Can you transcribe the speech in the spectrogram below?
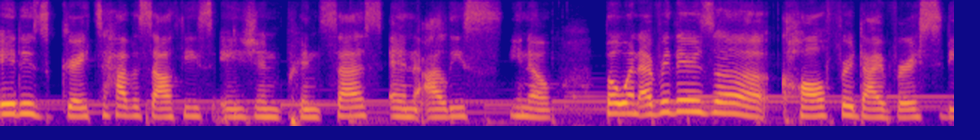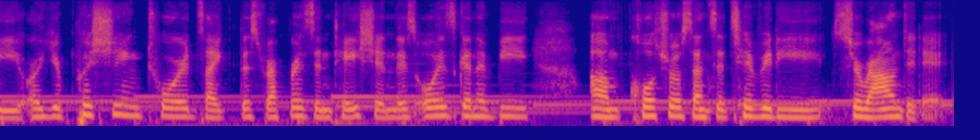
it is great to have a Southeast Asian princess and at least, you know, but whenever there's a call for diversity or you're pushing towards like this representation, there's always going to be um, cultural sensitivity surrounded it.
